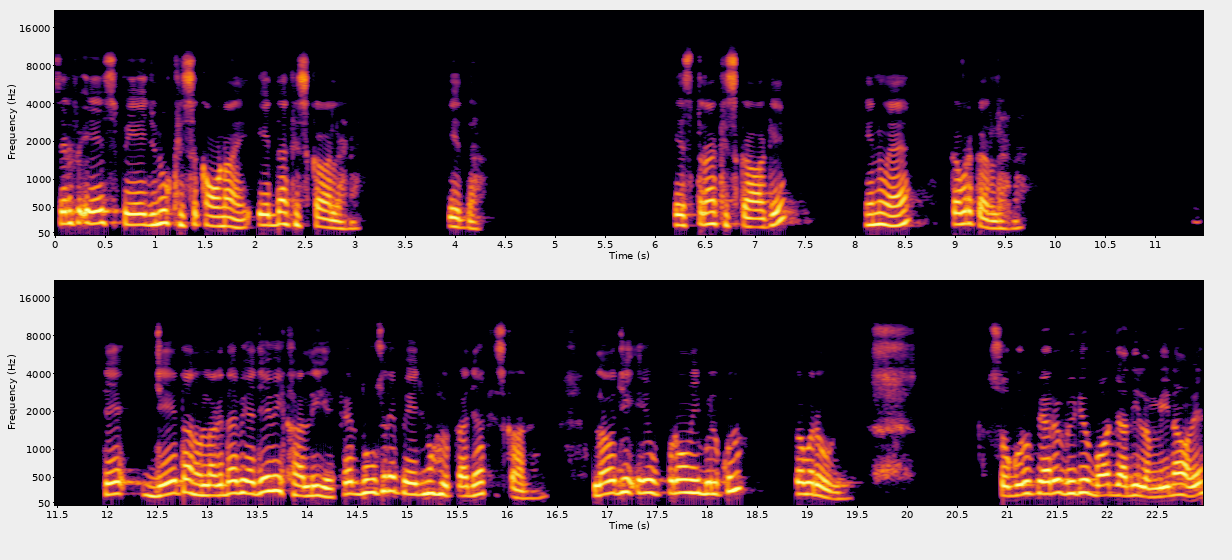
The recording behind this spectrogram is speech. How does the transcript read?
ਸਿਰਫ ਇਸ ਪੇਜ ਨੂੰ ਖਿਸਕਾਉਣਾ ਹੈ ਇਦਾਂ ਖਿਸਕਾ ਲੈਣਾ ਇਦਾਂ ਇਸ ਤਰ੍ਹਾਂ ਖਿਸਕਾ ਕੇ ਇਹਨੂੰ ਐ ਕਵਰ ਕਰ ਲੈਣਾ ਤੇ ਜੇ ਤੁਹਾਨੂੰ ਲੱਗਦਾ ਵੀ ਅਜੇ ਵੀ ਖਾਲੀ ਹੈ, ਫਿਰ ਦੂਸਰੇ ਪੇਜ ਨੂੰ ਹਲਕਾ ਜਿਹਾ ਖਿਸਕਾ ਲੈਣਾ ਲਓ ਜੀ, ਇਹ ਉੱਪਰੋਂ ਵੀ ਬਿਲਕੁਲ ਕਵਰ ਹੋ ਗਈ। ਸੋ ਗੁਰੂ ਪਿਆਰਿਓ ਵੀਡੀਓ ਬਹੁਤ ਜ਼ਿਆਦਾ ਲੰਬੀ ਨਾ ਹੋਵੇ।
